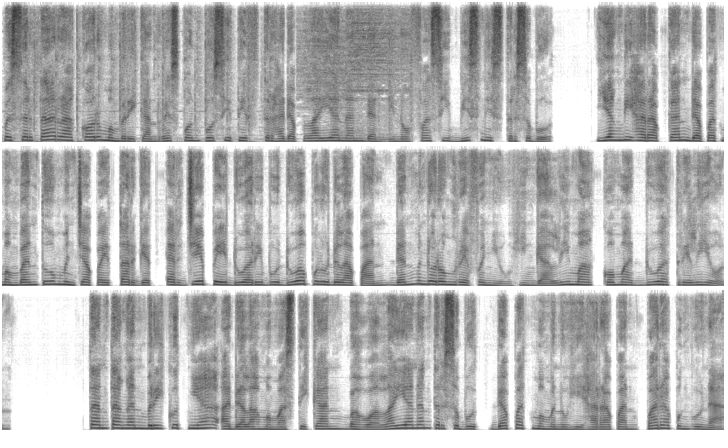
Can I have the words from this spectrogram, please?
Peserta rakor memberikan respon positif terhadap layanan dan inovasi bisnis tersebut, yang diharapkan dapat membantu mencapai target RJP 2028 dan mendorong revenue hingga 5,2 triliun. Tantangan berikutnya adalah memastikan bahwa layanan tersebut dapat memenuhi harapan para pengguna.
